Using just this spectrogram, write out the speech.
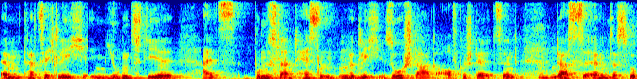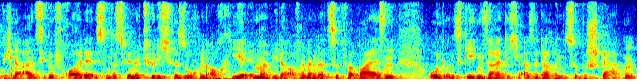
ähm, tatsächlich im Jugendstil als Bundesland Hessen mhm. wirklich so stark aufgestellt sind, mhm. dass ähm, das wirklich eine einzige Freude ist und dass wir natürlich versuchen, auch hier immer wieder aufeinander zu verweisen und uns gegenseitig also darin zu bestärken.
